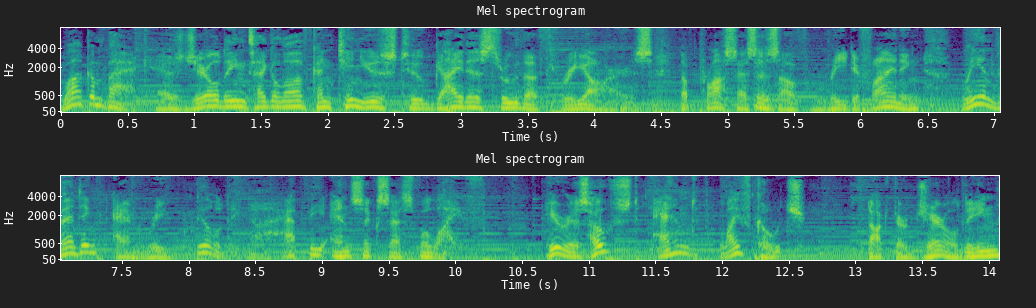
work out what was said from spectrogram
Welcome back as Geraldine Teggelove continues to guide us through the three R's, the processes of redefining, reinventing, and rebuilding a happy and successful life. Here is host and life coach, Dr. Geraldine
